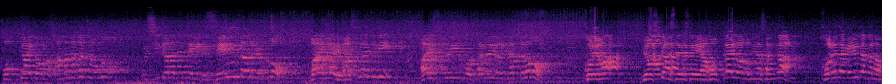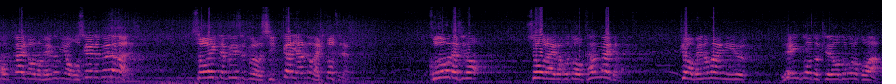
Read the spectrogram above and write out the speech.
北海道の浜中町の牛から出ている生乳だということを毎回忘れずにアイスクリームを食べるようになったのもこれは吉川先生や北海道の皆さんがこれだけ豊かな北海道の恵みを教えてくれたからですそういった国づくりをしっかりやるのが一つです子どもたちの将来のことを考えても今日目の前にいるレインコート着てる男の子は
